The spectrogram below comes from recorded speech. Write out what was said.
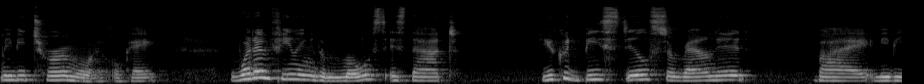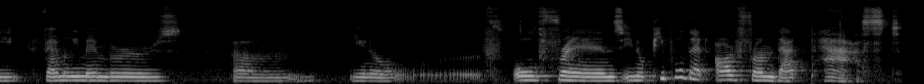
maybe turmoil, okay? What I'm feeling the most is that you could be still surrounded by maybe family members, um, you know, old friends, you know, people that are from that past.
